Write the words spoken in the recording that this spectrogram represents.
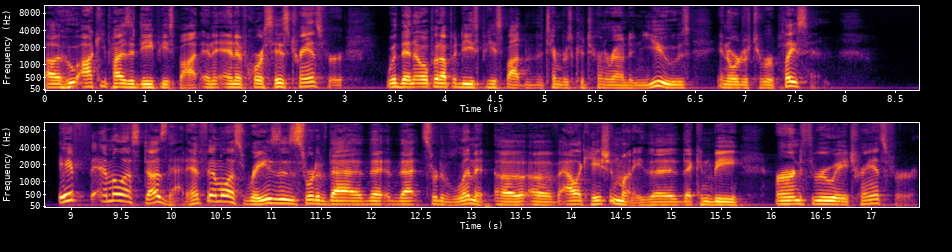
uh, who occupies a DP spot. And, and of course, his transfer would then open up a DP spot that the Timbers could turn around and use in order to replace him if MLS does that, if MLS raises sort of that that, that sort of limit of, of allocation money that, that can be earned through a transfer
